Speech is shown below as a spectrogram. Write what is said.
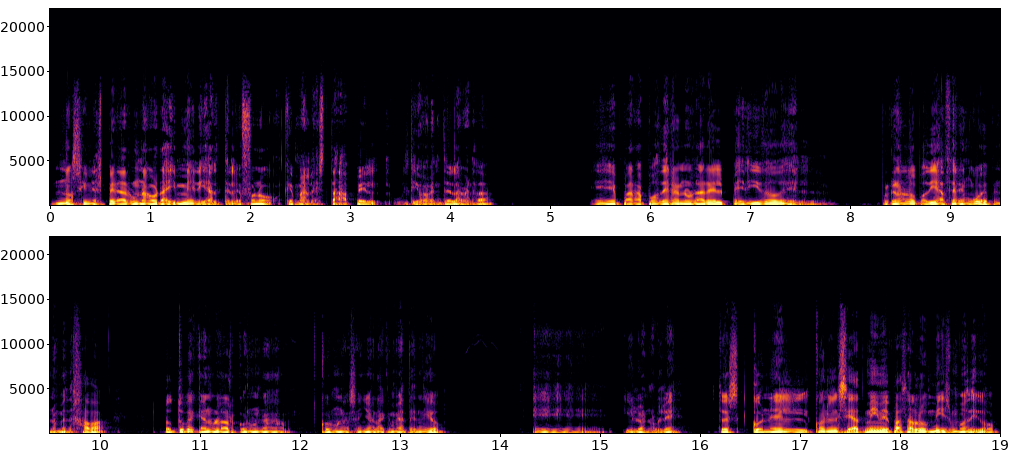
no sin esperar una hora y media al teléfono, que mal está Apple últimamente, la verdad. Eh, para poder anular el pedido del... porque no lo podía hacer en web, no me dejaba. Lo tuve que anular con una, con una señora que me atendió eh, y lo anulé. Entonces, con el, con el Seat Me pasa lo mismo, digo.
